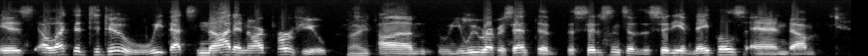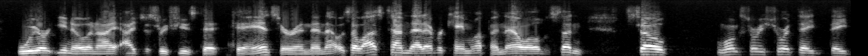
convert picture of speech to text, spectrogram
is elected to do. We that's not in our purview. Right. Um, we, we represent the the citizens of the city of Naples, and um, we're you know, and I I just refused to to answer, and then that was the last time that ever came up, and now all of a sudden, so long story short, they they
